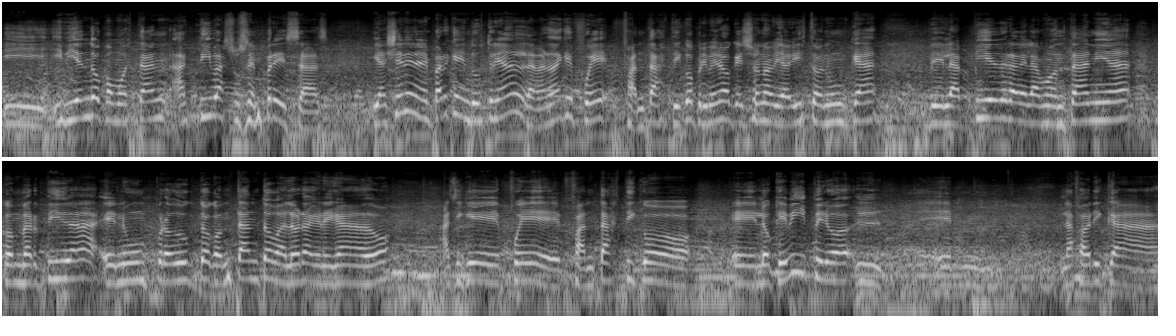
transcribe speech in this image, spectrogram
y, y viendo cómo están activas sus empresas. Y ayer en el parque industrial la verdad que fue fantástico, primero que yo no había visto nunca de la piedra de la montaña convertida en un producto con tanto valor agregado. Así que fue fantástico eh, lo que vi, pero eh, la fábrica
